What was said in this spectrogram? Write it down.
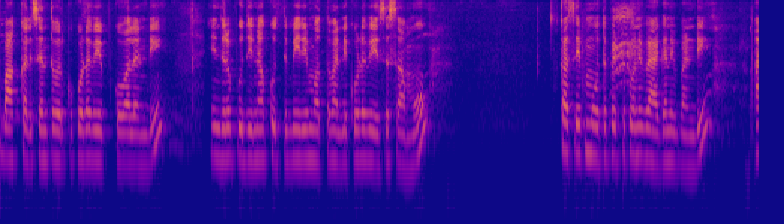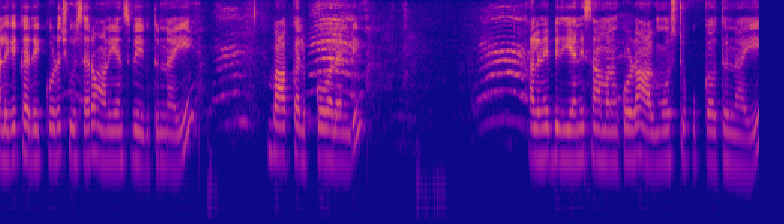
బాగా కలిసేంత వరకు కూడా వేపుకోవాలండి. ఇందులో పుదీనా కొత్తిమీర మొత్తం అన్నీ కూడా వేసేసాము. కాసేపు మూత పెట్టుకొని వేగనివ్వండి. అలాగే కర్రీకి కూడా చూసారు ఆనియన్స్ వేగుతున్నాయి. బాగా కలుపుకోవాలండి. అలానే బిర్యానీ సామాను కూడా ఆల్మోస్ట్ కుక్ అవుతున్నాయి.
